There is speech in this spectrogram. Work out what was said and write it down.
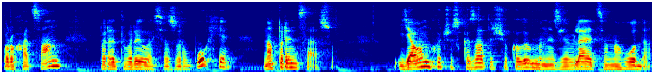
про Хацан перетворилася з ропухи на принцесу. Я вам хочу сказати, що коли в мене з'являється нагода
